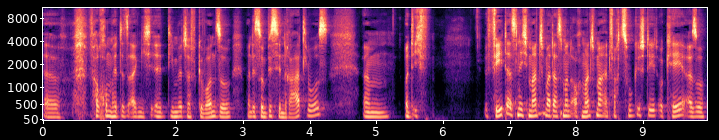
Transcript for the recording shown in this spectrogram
äh, warum hätte es eigentlich äh, die Mannschaft gewonnen. So, man ist so ein bisschen ratlos. Ähm, und ich fehlt das nicht manchmal, dass man auch manchmal einfach zugesteht, okay, also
